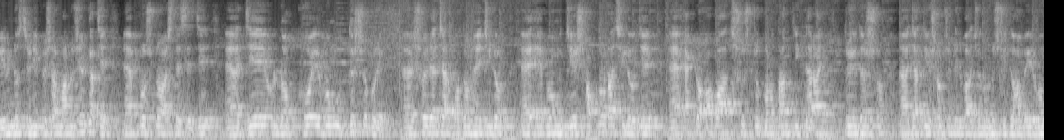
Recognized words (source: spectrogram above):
বিভিন্ন শ্রেণি পেশার মানুষের কাছে প্রশ্ন আসতেছে যে যে লক্ষ্য এবং উদ্দেশ্য করে স্বৈরাচার পতন হয়েছিল এবং যে স্বপ্নটা ছিল যে একটা অবাধ, সুষ্ঠু গণতান্ত্রিক ধারায় ত্রয়োদশ জাতীয় সংসদ নির্বাচন অনুষ্ঠিত হবে এবং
